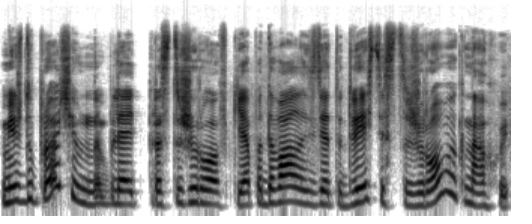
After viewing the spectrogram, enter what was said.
Между прочим, ну, блядь, про стажировки. Я подавалась где-то 200 стажировок, нахуй.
